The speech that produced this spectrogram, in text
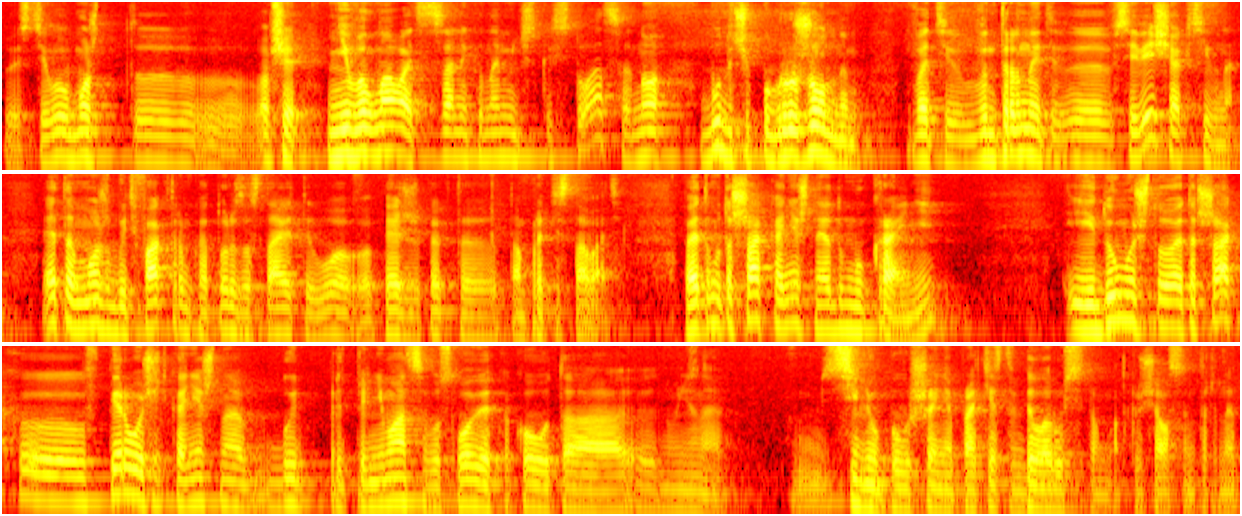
То есть его может э, вообще не волновать социально-экономическая ситуация, но будучи погруженным в, эти, в интернете э, все вещи активно, это может быть фактором, который заставит его, опять же, как-то там протестовать. Поэтому это шаг, конечно, я думаю, крайний. И думаю, что этот шаг э, в первую очередь, конечно, будет предприниматься в условиях какого-то, ну не знаю, сильного повышения протеста в Беларуси, там отключался интернет,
